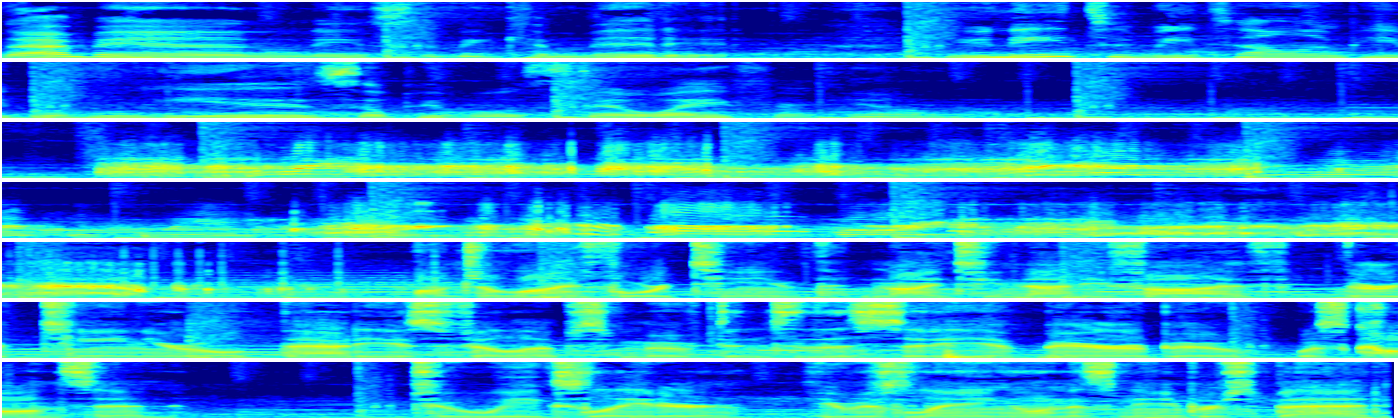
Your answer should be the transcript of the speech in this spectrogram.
That man needs to be committed. You need to be telling people who he is so people will stay away from him. 14, 1995, 13 year old Thaddeus Phillips moved into the city of Baraboo, Wisconsin. Two weeks later, he was laying on his neighbor's bed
